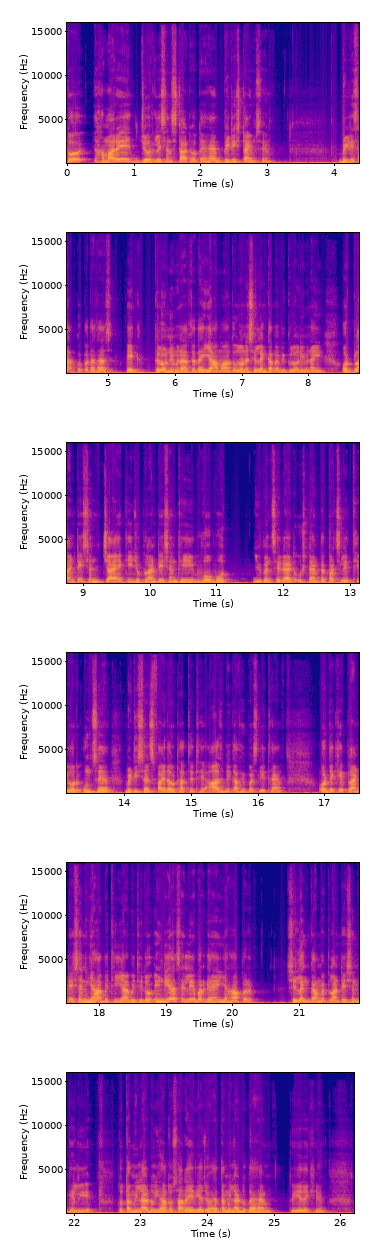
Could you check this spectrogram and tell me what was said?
तो हमारे जो रिलेशन स्टार्ट होते हैं ब्रिटिश टाइम से। ब्रिटिश आपको पता था, एक कॉलोनी बनाता था यामा तो उन्होंने श्रीलंका में भी कॉलोनी बनाई, और प्लांटेशन चाय की जो प्लांटेशन थी, वो बहुत यू कैन सी डैट उस टाइम पे प्रचलित थी और उनसे ब्रिटिशर्स फ़ायदा उठाते थे। आज भी काफ़ी प्रचलित है। और देखिए प्लांटेशन यहाँ भी थी, यहाँ भी थी। तो इंडिया से लेबर गए यहाँ पर श्रीलंका में प्लांटेशन के लिए। तो तमिलनाडु, यहाँ तो सारा एरिया जो है तमिलनाडु का है। तो ये देखिए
